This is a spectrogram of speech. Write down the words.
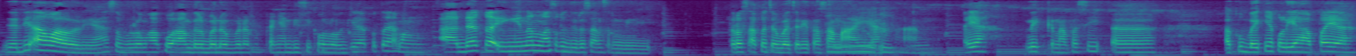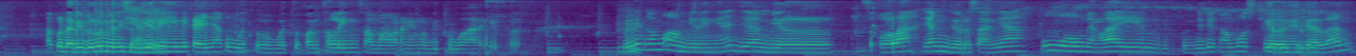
Jadi awalnya sebelum aku ambil bener-bener pengen di psikologi, aku tuh emang ada keinginan masuk ke jurusan seni. Terus aku coba cerita sama Hmm, ayah kan, ayah, nih kenapa sih eh, aku baiknya kuliah apa ya? Aku dari dulu milih Iya, sendiri, ini kayaknya aku butuh butuh konseling sama orang yang lebih tua gitu. Mending kamu ambil ini aja, ambil sekolah yang jurusannya umum yang lain gitu. Jadi kamu skillnya jalan,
